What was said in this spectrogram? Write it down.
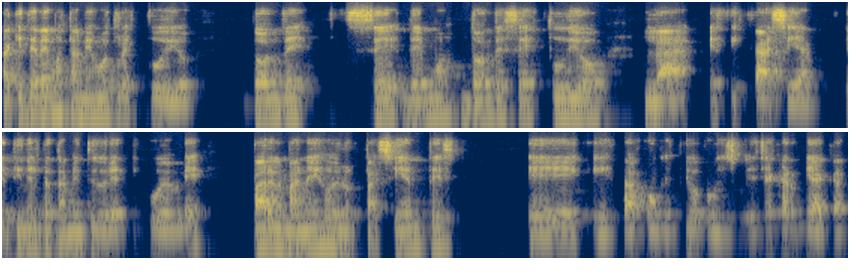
Aquí tenemos también otro estudio donde se, demos, donde se estudió la eficacia que tiene el tratamiento diurético bebé para el manejo de los pacientes eh, en estado con insuficiencia cardíaca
